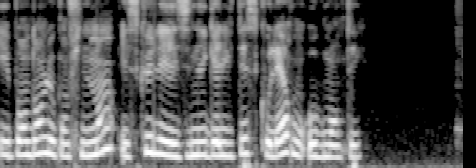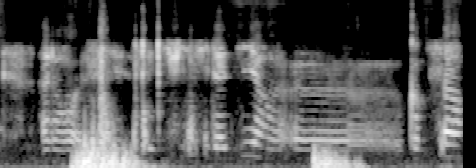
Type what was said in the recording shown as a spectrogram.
Et pendant le confinement, est-ce que les inégalités scolaires ont augmenté? Alors, c'est difficile à dire euh, comme ça.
